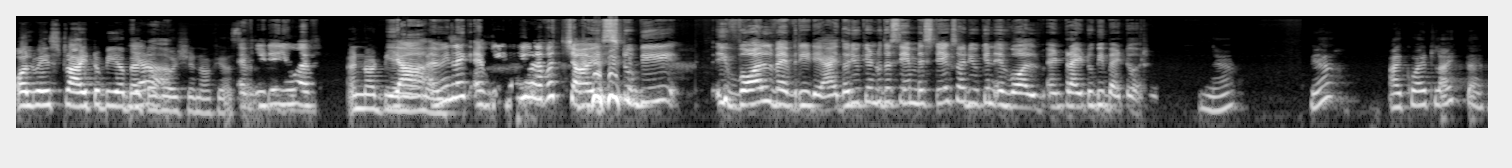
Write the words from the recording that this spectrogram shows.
always try to be a better Yeah. version of yourself Every day you have and not be yeah, anyone I mean like every day you have a choice to be evolve every day. Either you can do the same mistakes or you can evolve and try to be better. Yeah. Yeah, I quite like that.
